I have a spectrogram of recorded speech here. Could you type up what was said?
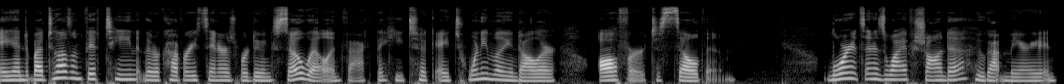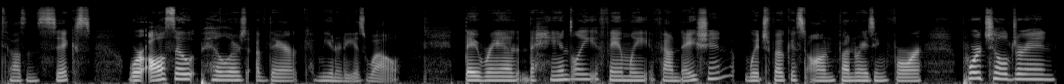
And by 2015, the recovery centers were doing so well, in fact, that he took a $20 million offer to sell them. Lawrence and his wife, Schanda, who got married in 2006, were also pillars of their community as well. They ran the Handley Family Foundation, which focused on fundraising for poor children,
